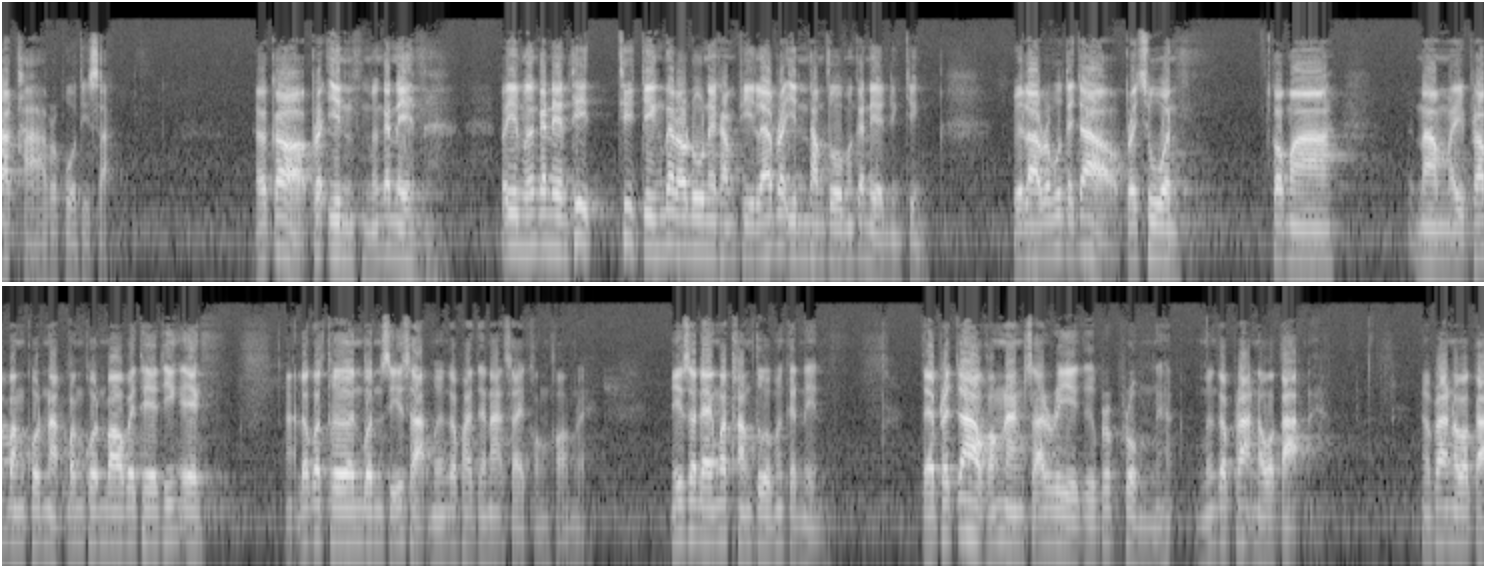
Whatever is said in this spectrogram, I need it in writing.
รักขาพระโพธิสัตว์ แล้วก็พระอินทร์เหมือนกับเนนพระอินทร์เหมือนกับเนนที่ที่จริงถ้าเราดูในคำพีแล้วพระอินทร์ทำตัวเหมือนกับเนนจริง ๆ เวลาพระพุทธเจ้าประชวรก็มานำไอ้พระบางคนหนักบางคนเบาไปเททิ้งเอง แล้วก็เทินบนศีรษะเหมือนกับภาชนะใส่ของหอมเลยนี่แสดงว่าทำตัวเหมือนกันเนน แต่พระเจ้าของนางสารีคือพระพรหมนะฮะเหมือนกับพระนวกะ พระนวกะ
